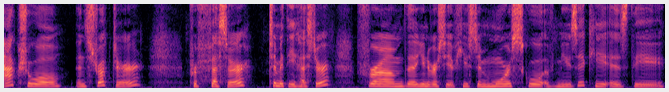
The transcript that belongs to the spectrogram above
actual instructor, Professor Timothy Hester from the University of Houston Moores School of Music. He is the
